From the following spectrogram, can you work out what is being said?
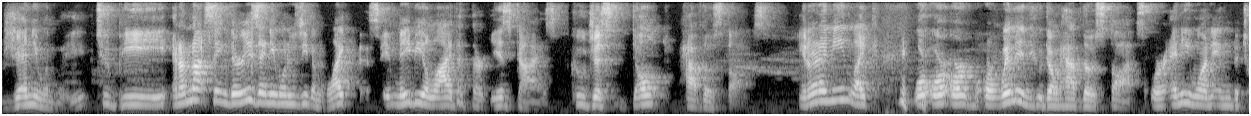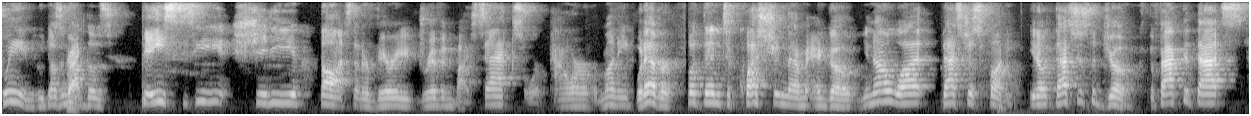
genuinely to be and i'm not saying there is anyone who's even like this it may be a lie that there is guys who just don't have those thoughts you know what I mean? Like, or, or, or, or women who don't have those thoughts, or anyone in between who doesn't Right. have those basy, shitty thoughts that are very driven by sex or power or money, whatever. But then to question them and go, you know what? That's just funny. You know, that's just a joke. The fact that that's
